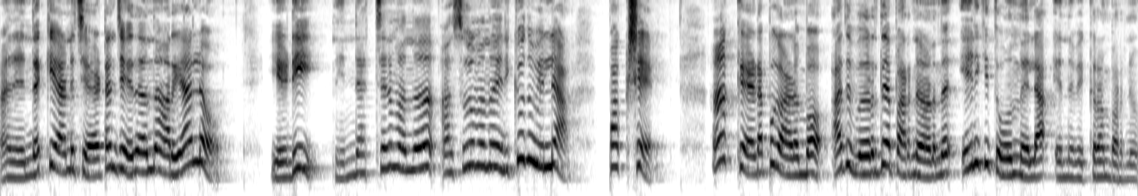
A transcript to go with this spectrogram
അതിനെന്തൊക്കെയാണ് ചേട്ടൻ ചെയ്തതെന്ന് അറിയാമല്ലോ എടി നിന്റെ അച്ഛൻ വന്ന അസുഖം വന്ന എനിക്കൊന്നുമില്ല. പക്ഷേ ആ കിടപ്പ് കാണുമ്പോൾ അത് വെറുതെ പറഞ്ഞാണെന്ന് എനിക്ക് തോന്നുന്നില്ല എന്ന് വിക്രം പറഞ്ഞു.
